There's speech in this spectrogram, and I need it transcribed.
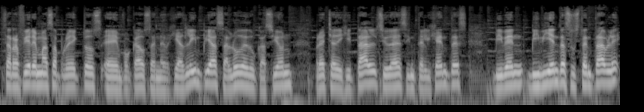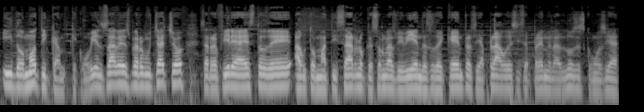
se refiere más a proyectos eh, enfocados a energías limpias, salud, educación, brecha digital, ciudades inteligentes, viven, vivienda sustentable y domótica, que como bien sabes, perro muchacho, se refiere a esto de automatizar lo que son las viviendas, o de que entras y aplaudes y se prenden las luces, como decía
